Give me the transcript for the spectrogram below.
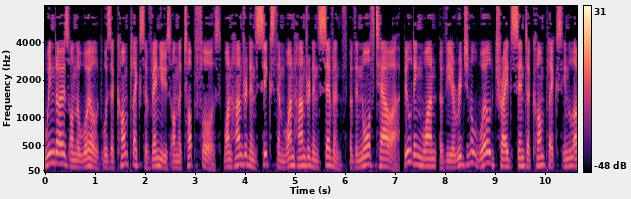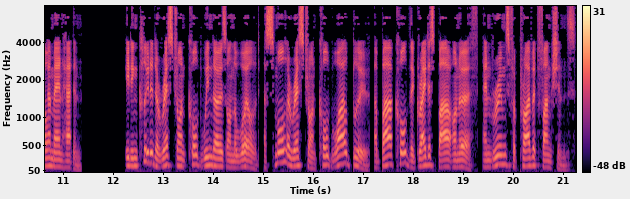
Windows on the World was a complex of venues on the top floors 106th and 107th of the North Tower Building 1 of the original World Trade Center complex in Lower Manhattan. It included a restaurant called Windows on the World, a smaller restaurant called Wild Blue, a bar called the Greatest Bar on Earth, and rooms for private functions.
